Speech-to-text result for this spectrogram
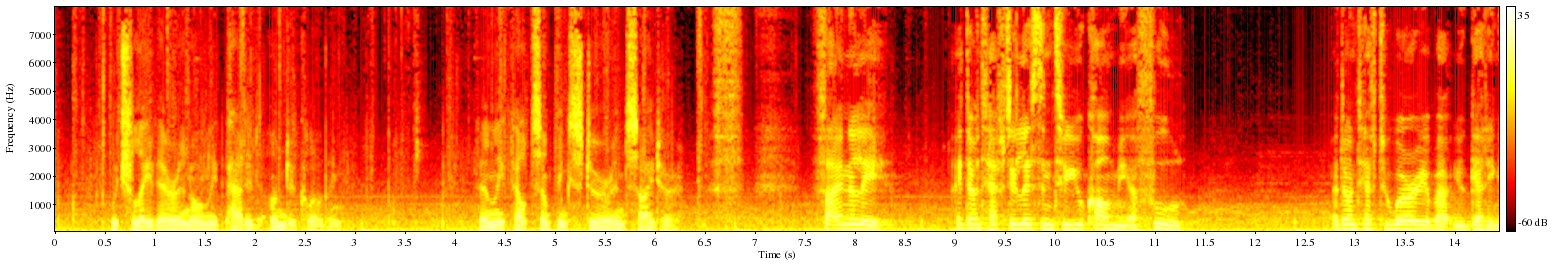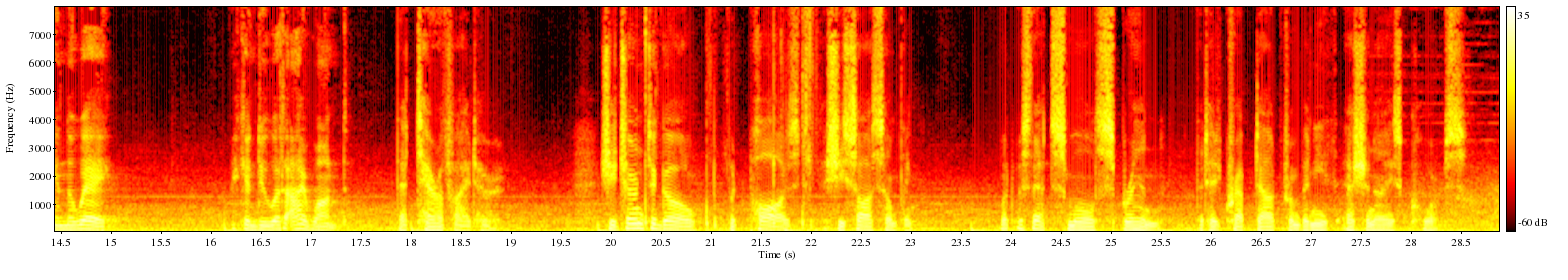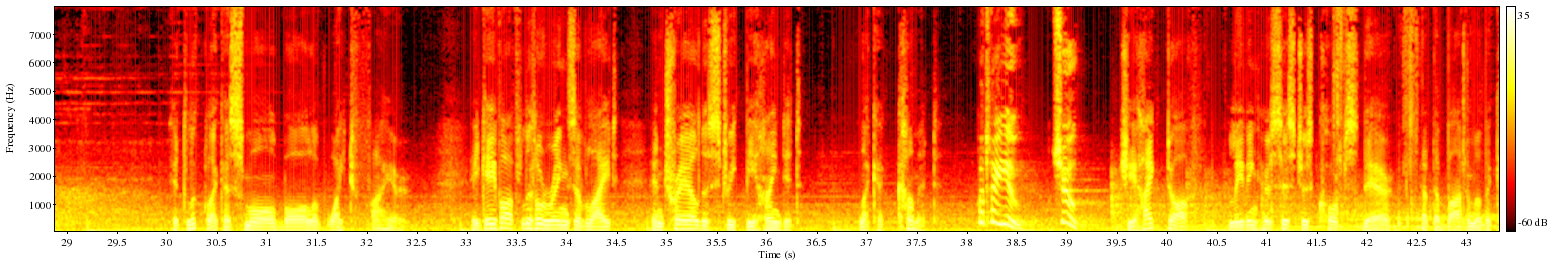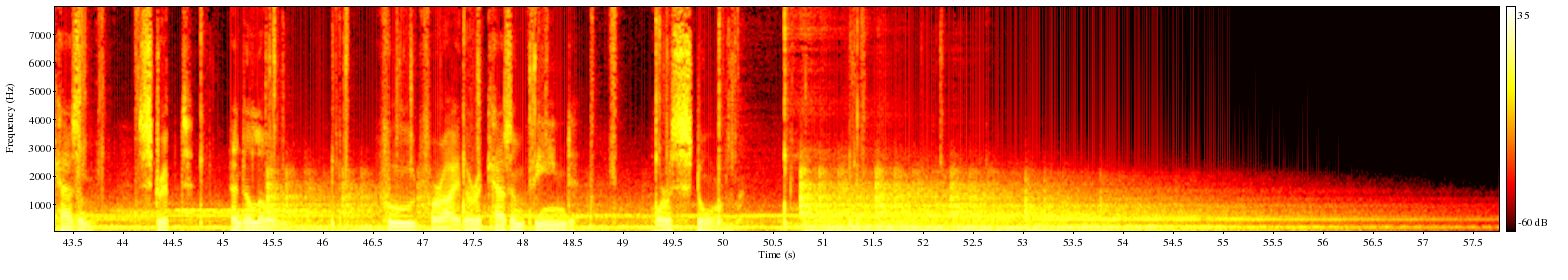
which lay there in only padded underclothing. Venli felt something stir inside her. Finally, I don't have to listen to you call me a fool. I don't have to worry about you getting in the way. I can do what I want. That terrified her. She turned to go, but paused as she saw something. What was that small spren that had crept out from beneath Eshonai's corpse? It looked like a small ball of white fire. It gave off little rings of light and trailed a streak behind it, like a comet. What are you? Shoo! She hiked off, leaving her sister's corpse there at the bottom of the chasm, stripped and alone. Food for either a chasm fiend or a storm.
